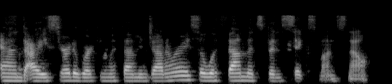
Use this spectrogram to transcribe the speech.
and I started working with them in January. So with them, it's been six months now.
